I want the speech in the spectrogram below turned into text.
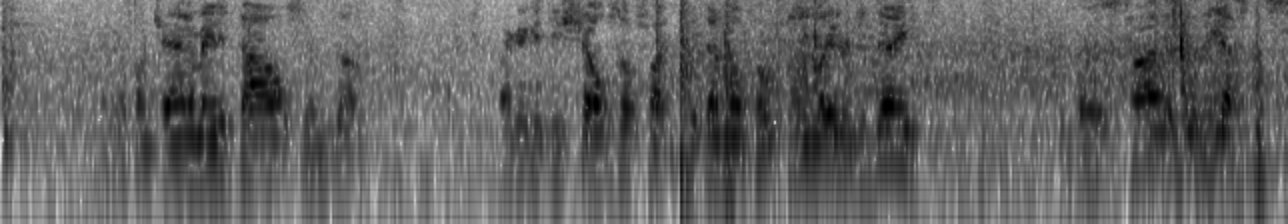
I got a bunch of animated dolls and uh, I gotta get these shelves up so I can put them up hopefully later today because time is of the essence.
